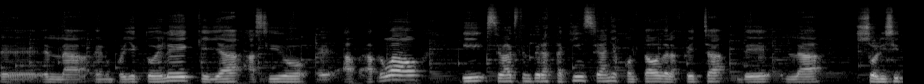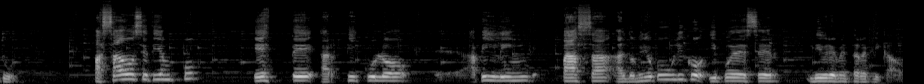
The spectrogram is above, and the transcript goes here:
en, en, un proyecto de ley que ya ha sido aprobado y se va a extender hasta 15 años contado de la fecha de la solicitud. Pasado ese tiempo, este artículo appealing pasa al dominio público y puede ser libremente replicado.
